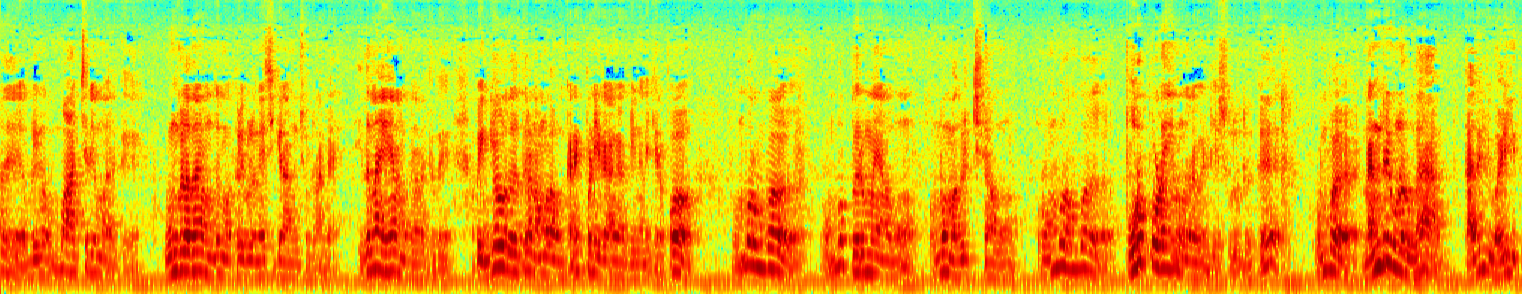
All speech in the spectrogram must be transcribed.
அது அப்படின்னு ரொம்ப ஆச்சரியமாக இருக்குது உங்களை தான் வந்து மக்கள் இவ்வளோ நேசிக்கிறாங்கன்னு சொல்கிறாங்க இதெல்லாம் ஏன் நமக்கு நடக்குது? அப்போ எங்கேயோ ஒரு விதத்தில் நம்மளை அவங்க கனெக்ட் பண்ணிடுறாங்க அப்படின்னு நினைக்கிறப்போ ரொம்ப ரொம்ப ரொம்ப பெருமையாகவும் ரொம்ப மகிழ்ச்சியாகவும் ரொம்ப ரொம்ப பொறுப்போடையும் உணர வேண்டிய சூழல் இருக்கு. ரொம்ப நன்றி உணர்வு தான் ததும்பி வழியுது.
